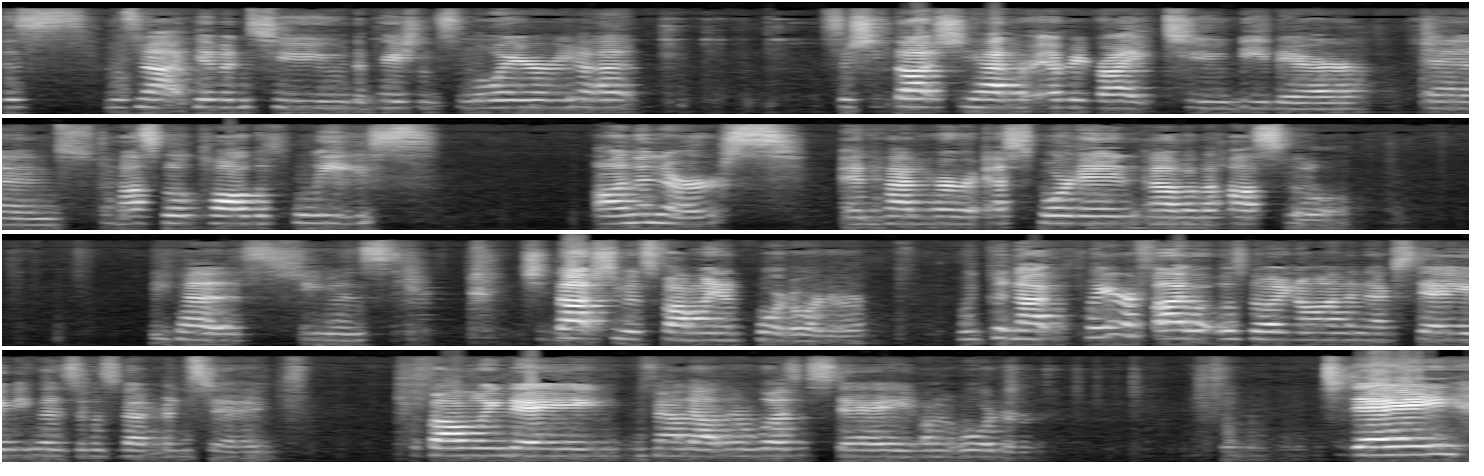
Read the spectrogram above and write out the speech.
this was not given to the patient's lawyer yet. So she thought she had her every right to be there, and the hospital called the police on the nurse and had her escorted out of the hospital because she was she thought she was following a court order. We could not clarify what was going on the next day because it was Veterans Day. The following day, we found out there was a stay on the order. Today,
